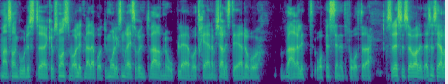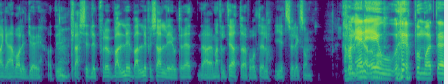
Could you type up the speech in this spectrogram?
mens han godeste Cup Swanson var litt mer der på at du må liksom reise rundt verden og oppleve og trene forskjellige steder og være litt åpensinnet i forhold til det. Så det synes jeg var litt, jeg synes hele den greia var litt gøy, at de Mm. clashet litt. For det er veldig veldig forskjellige autoritet- mentaliteter i forhold til jitsu, liksom. Han ene er jo på en måte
